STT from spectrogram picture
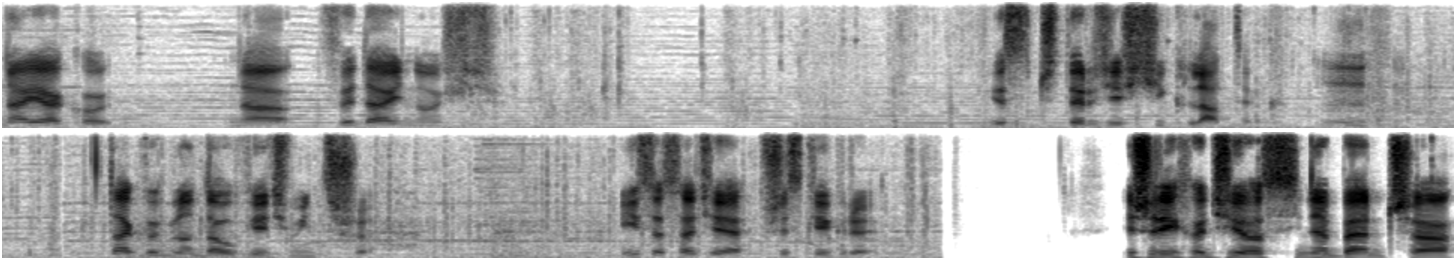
Na jako... na wydajność jest 40 klatek. Mhm. Tak wyglądał Wiedźmin 3. I w zasadzie wszystkie gry. Jeżeli chodzi o Cinebencha,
